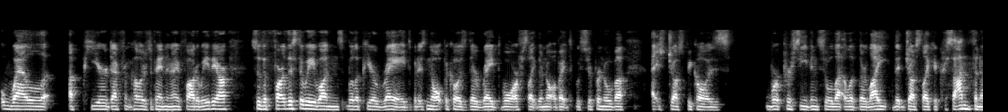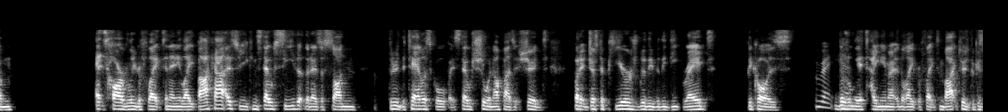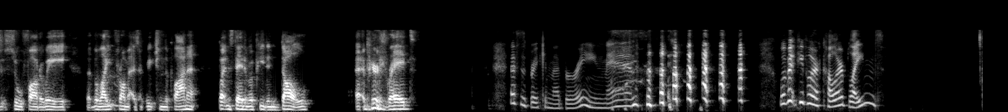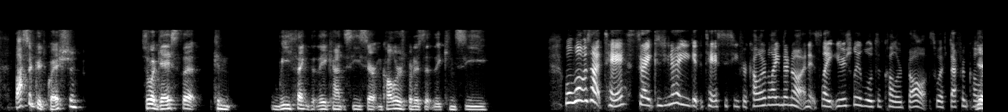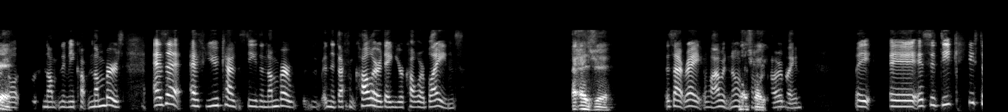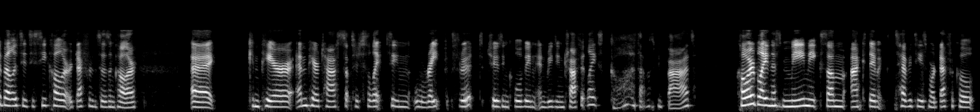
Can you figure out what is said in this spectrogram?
will appear different colors depending on how far away they are. So the furthest away ones will appear red, but it's not because they're red dwarfs, like they're not about to go supernova. It's just because we're perceiving so little of their light that just like a chrysanthemum, it's hardly reflecting any light back at us. So you can still see that there is a sun through the telescope. It's still showing up as it should, but it just appears really, really deep red because Right. there's yeah. only a tiny amount of the light reflecting back to us because it's so far away that the light mm. from it isn't reaching the planet. But instead of appearing dull, it appears red. This is breaking my brain, man. what about people who are colorblind? That's a good question. So I guess that can we think that they can't see certain colours, but is that they can see Well, what was that test, right? Because you know how you get the test to see if you're colorblind or not, and it's like usually loads of colored dots with different colored Yeah. dots num- make up numbers. Is it if you can't see the number in a different color, then you're color blind? it is, yeah. Is that right? Well, I wouldn't know if That's someone was colorblind. Like, uh, it's a decreased ability to see color or differences in color. Uh, compare impaired tasks such as selecting ripe fruit, choosing clothing, and reading traffic lights. God, that must be bad. Color blindness may make some academic activities more difficult,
